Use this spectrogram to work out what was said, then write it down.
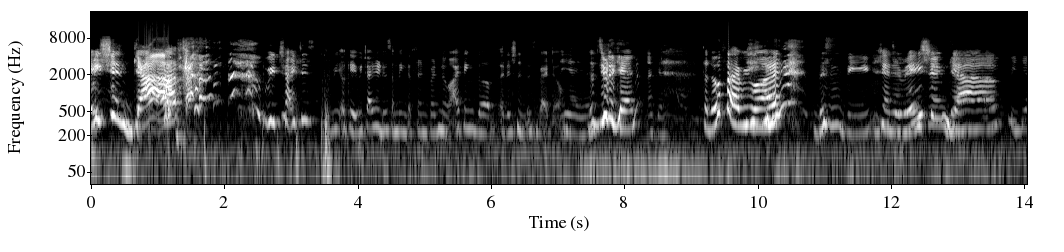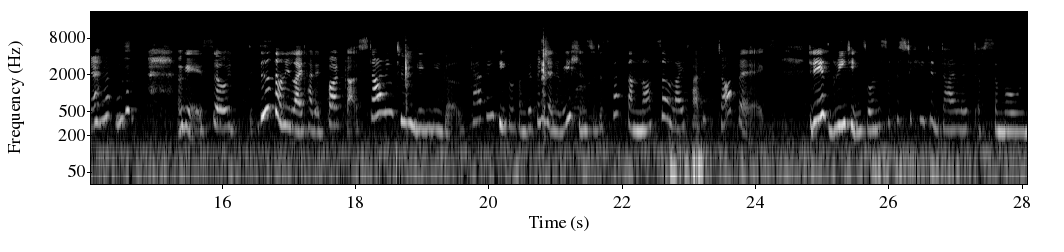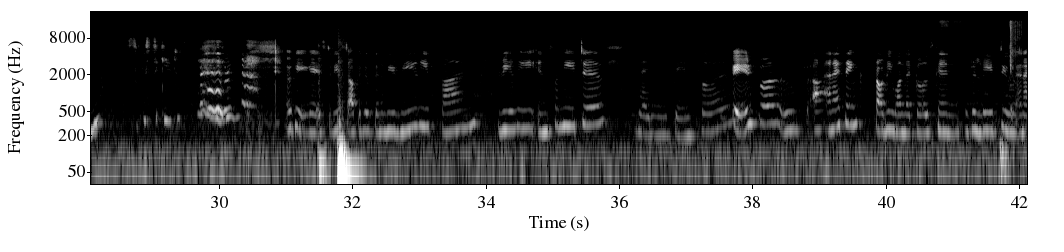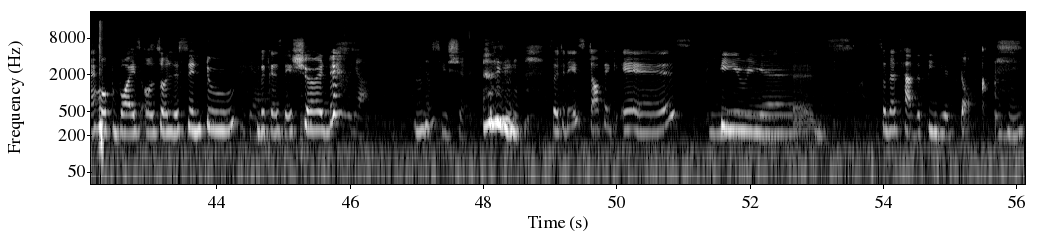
Generation gap. we tried to we, okay, we tried to do something different, but no, I think the original is better. Yeah, yeah. Let's do it again. Okay. Hello for everyone. This is the Generation gap. Yeah. okay, so this is the only lighthearted podcast starring two giggly girls, gathering people from different generations to discuss some not so lighthearted topics. Today's greetings were in the sophisticated dialect of Samoan. Sophisticated? okay, guys, today's topic is going to be really fun, really informative, Very painful. painful, uh, and I think probably one that girls can relate to, and I hope boys also listen to Yeah. because they should. Yeah. Mhm. Yes, you should. so today's topic is periods. So let's have the period talk. Mhm.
